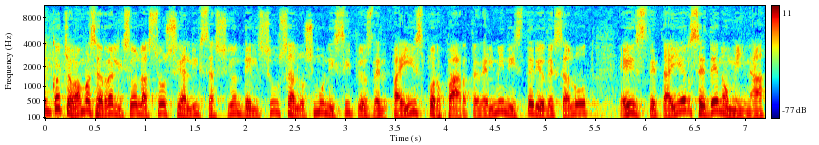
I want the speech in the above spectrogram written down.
En Cochabamba se realizó la socialización del SUS a los municipios del país por parte del Ministerio de Salud. Este taller se denomina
